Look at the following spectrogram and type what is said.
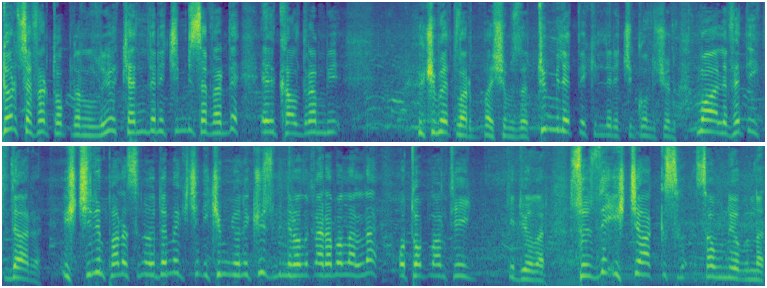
dört sefer toplanılıyor. Kendileri için bir seferde el kaldıran bir hükümet var başımızda. Tüm milletvekilleri için konuşuyorum. Muhalefet iktidarı. İşçinin parasını ödemek için 2 milyon 200 bin liralık arabalarla o toplantıya gidiyorlar. Sözde işçi hakkı sa- savunuyor bunlar.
